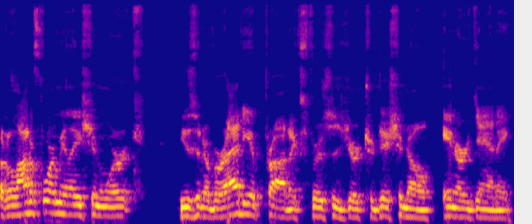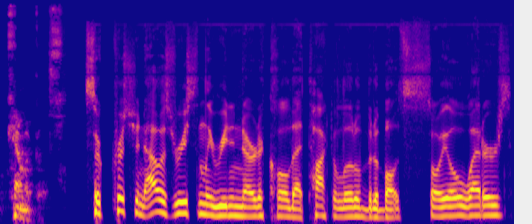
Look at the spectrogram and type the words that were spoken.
but a lot of formulation work using a variety of products versus your traditional inorganic chemicals. So, Christian, I was recently reading an article that talked a little bit about soil wetters.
